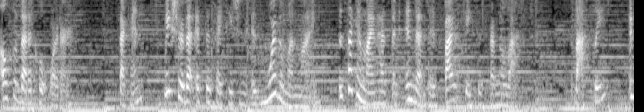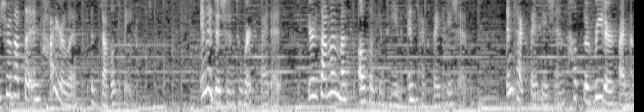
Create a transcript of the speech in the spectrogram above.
alphabetical order. Second, make sure that if the citation is more than one line, the second line has been indented five spaces from the left. Lastly, ensure that the entire list is double-spaced. In addition to works cited, your assignment must also contain in-text citations. In-text citations help the reader find the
